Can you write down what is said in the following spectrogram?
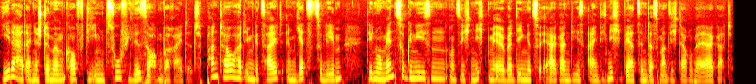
Jeder hat eine Stimme im Kopf, die ihm zu viele Sorgen bereitet. Pantau hat ihm gezeigt, im Jetzt zu leben, den Moment zu genießen und sich nicht mehr über Dinge zu ärgern, die es eigentlich nicht wert sind, dass man sich darüber ärgert.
